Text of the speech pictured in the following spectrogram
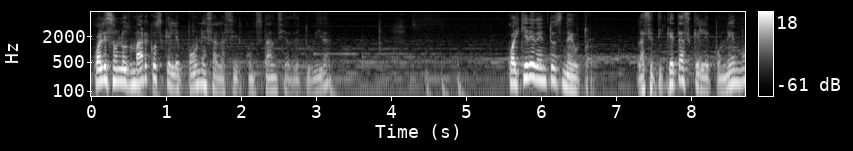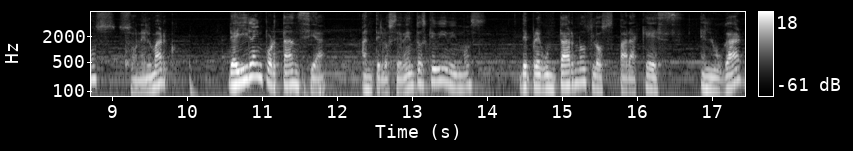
¿Cuáles son los marcos que le pones a las circunstancias de tu vida? Cualquier evento es neutro. Las etiquetas que le ponemos son el marco. De ahí la importancia, ante los eventos que vivimos, de preguntarnos los para qué en lugar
